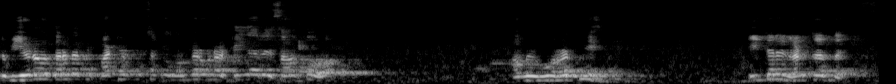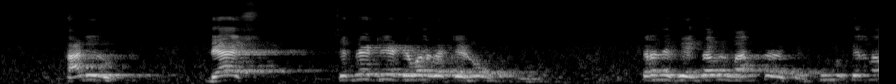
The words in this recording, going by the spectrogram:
तो एडो तरगति पाठ्य पुस्तक ಒಬ್ಬರವನ ಟೀಚರೇ ಸಾಕು अब वो रत्नी। टीचर घंटा खाली डैश सेक्रेटरी टेबल कटे तेरा एग्ज़ाम मार्ता तू तेरना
